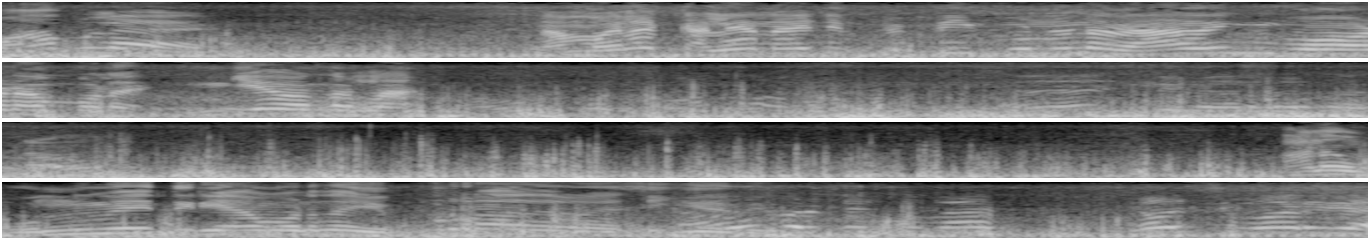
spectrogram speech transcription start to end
மாப்பிள்ள நம்ம எல்லாம் கல்யாணம் ஆயிட்டு பிக்னிக் போகணும்னா வேற எங்கேயும் போக வேணாம் போல. இங்கேயே வந்துடலாம். ஆனா ஒண்ணுமே தெரியாம இருந்தா எப்படா அதை ரசிக்கிறது? யோசிச்சு பாருங்க.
